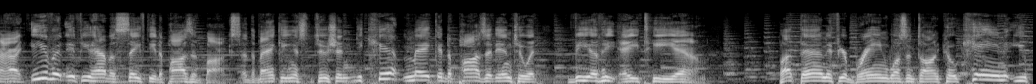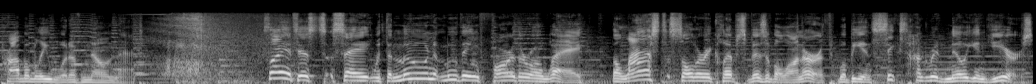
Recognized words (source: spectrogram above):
Right, even if you have a safety deposit box at the banking institution, you can't make a deposit into it via the ATM. But then if your brain wasn't on cocaine, you probably would have known that. Scientists say with the Moon moving farther away, the last solar eclipse visible on Earth will be in 600 million years.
